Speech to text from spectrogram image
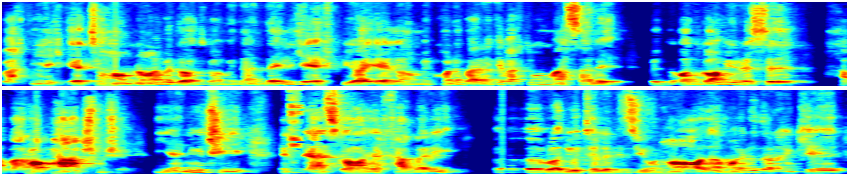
وقتی یک اتهام نامه به دادگاه میدن دلیلی که اف بی آی اعلام می‌کنه برای اینکه وقتی اون مسئله به دادگاه می‌رسه خبرها پخش میشه. یعنی چی؟ یعنی دستگاه های خبری رادیو تلویزیون ها آدم رو دارن که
